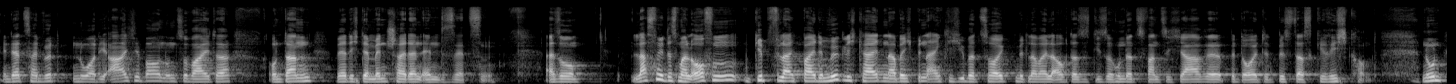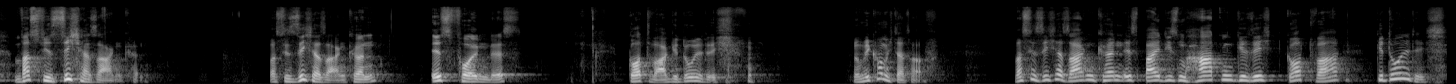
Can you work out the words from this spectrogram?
In der Zeit wird Noah die Arche bauen und so weiter. Und dann werde ich der Menschheit ein Ende setzen. Also lassen wir das mal offen. Gibt vielleicht beide Möglichkeiten, aber ich bin eigentlich überzeugt mittlerweile auch, dass es diese 120 Jahre bedeutet, bis das Gericht kommt. Nun, was wir sicher sagen können, was wir sicher sagen können, ist folgendes. Gott war geduldig. Nun, wie komme ich da drauf? Was wir sicher sagen können, ist bei diesem harten Gericht, Gott war geduldig.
